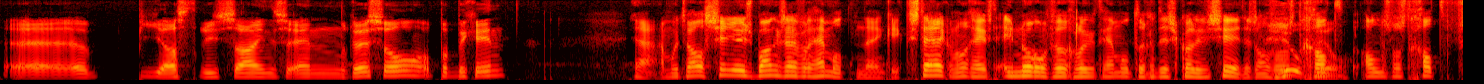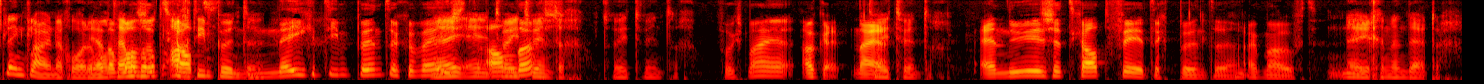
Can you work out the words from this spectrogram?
Eh Piastri, Sainz en Russell op het begin. Ja, hij moet wel serieus bang zijn voor Hamilton, denk ik. Sterker nog, heeft enorm veel geluk dat Hamilton gedisqualificeerd is. Anders was, het gat, anders was het gat flink kleiner geworden. Ja, want dan was Hamilton het had 18 gat punten. 19 punten geweest. Nee, eh, anders. 22. 22. Volgens mij, eh, oké. nou ja. 22. En nu is het gat 40 punten uit mijn hoofd. 39.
